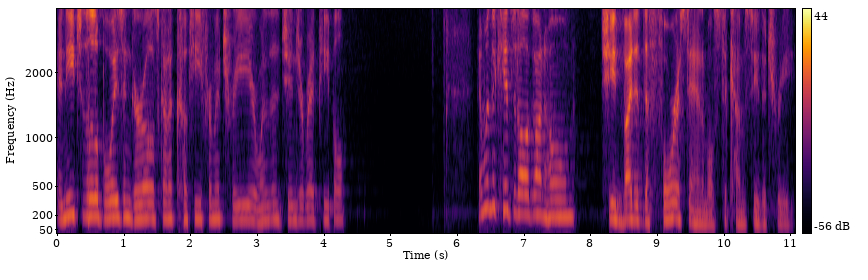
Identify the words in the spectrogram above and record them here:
And each of the little boys and girls got a cookie from a tree or one of the gingerbread people. And when the kids had all gone home, she invited the forest animals to come see the tree.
